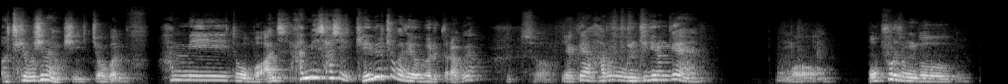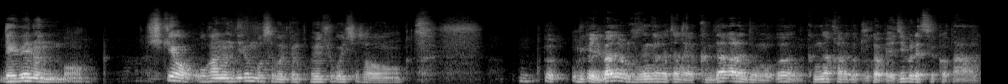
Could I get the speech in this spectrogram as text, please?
어떻게 보시나요, 혹시 이쪽은? 한미도 뭐, 안, 한미 사실 개별조가 되어버렸더라고요. 그렇죠. 예, 그냥 하루 움직이는 게, 뭐, 5% 정도 내외는 뭐 쉽게 오가는 이런 모습을 좀 보여주고 있어서 그 우리가 일반적으로 그 생각하잖아요. 급락하는 종목은 급락하는 거 누가 매집을 했을 거다.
